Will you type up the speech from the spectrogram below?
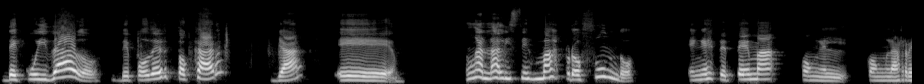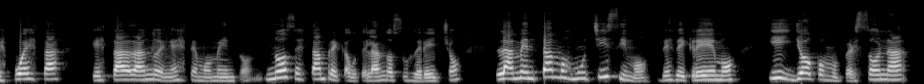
de cuidado, de poder tocar, ¿ya? Eh, un análisis más profundo en este tema con, el, con la respuesta que está dando en este momento. No se están precautelando sus derechos. Lamentamos muchísimo desde Creemos y yo como persona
